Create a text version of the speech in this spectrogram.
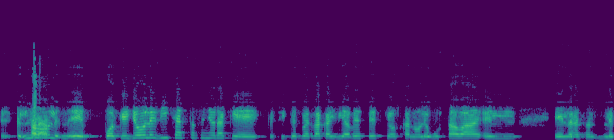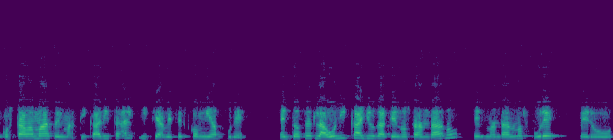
Eh, no, eh, porque yo le dije a esta señora que, que sí que es verdad que había veces que a Oscar no le gustaba el, el, le costaba más el masticar y tal, y que a veces comía puré. Entonces, la única ayuda que nos han dado es mandarnos puré. Pero,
